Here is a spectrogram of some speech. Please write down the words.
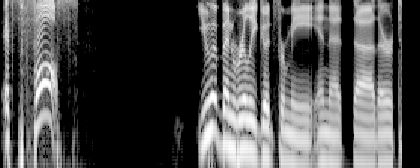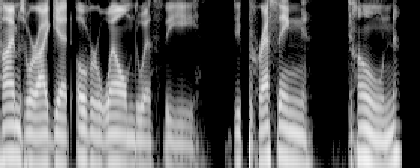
It's false. You have been really good for me in that uh, there are times where I get overwhelmed with the depressing tone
